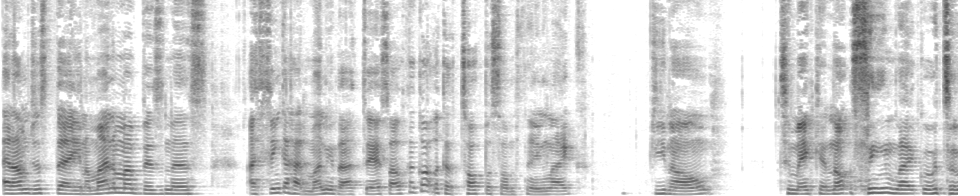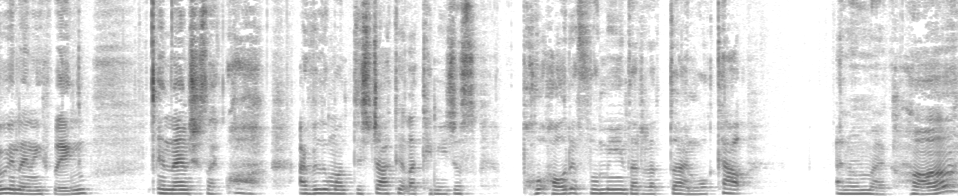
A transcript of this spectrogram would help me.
And I'm just there, you know, minding my business. I think I had money that day, so I, got like a top or something, like, you know, to make it not seem like we are doing anything. And then she's like, "Oh, I really want this jacket. Like, can you just hold it for me?" Da da da, and walk out. And I'm like, "Huh?"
